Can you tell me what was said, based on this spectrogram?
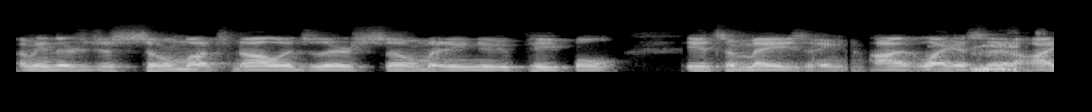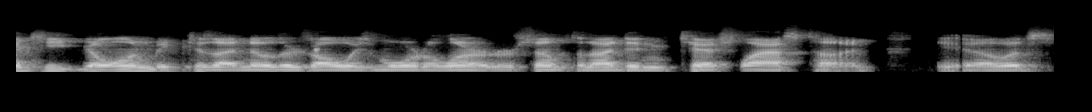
I mean, there's just so much knowledge. There's so many new people. It's amazing. I like I said, I keep going because I know there's always more to learn or something I didn't catch last time. You know, it's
